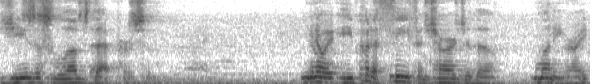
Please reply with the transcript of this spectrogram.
Jesus loves that person. You know, he put a thief in charge of the money, right?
